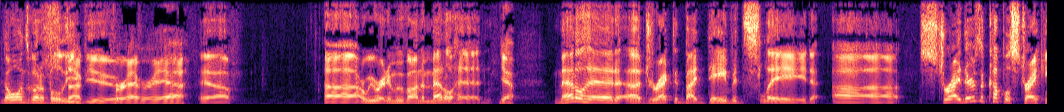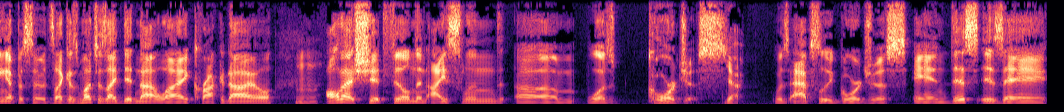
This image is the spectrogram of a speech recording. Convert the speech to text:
No one's going to believe Stuck you. forever. Yeah, Yeah. Uh, are we ready to move on to Metalhead? yeah. Metalhead, uh, directed by David Slade. Uh, stri- There's a couple striking episodes. Like as much as I did not like Crocodile, Mm-hmm. all that shit filmed in Iceland um, was gorgeous. Yeah. was absolutely gorgeous. And this is a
